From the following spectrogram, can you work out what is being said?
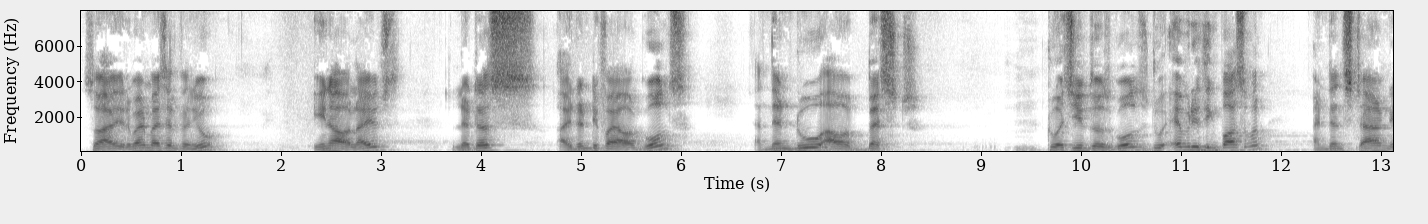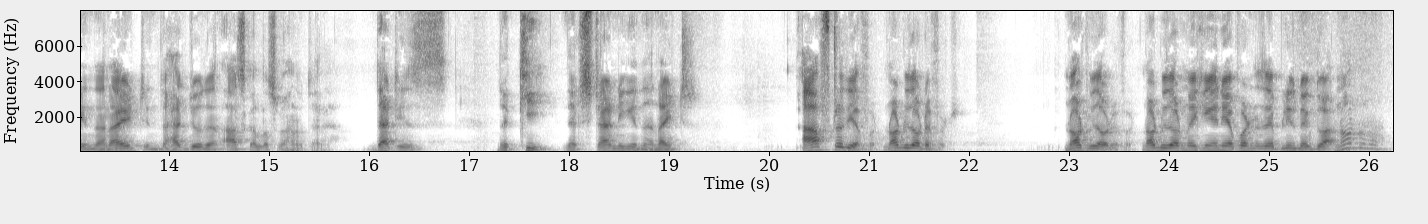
So I remind myself and you, in our lives, let us identify our goals and then do our best to achieve those goals, do everything possible, and then stand in the night in Tahajjud and ask Allah subhanahu wa ta'ala. That is the key, that standing in the night. After the effort, not without effort. Not without effort. Not without making any effort and say, please make dua. No, no, no.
